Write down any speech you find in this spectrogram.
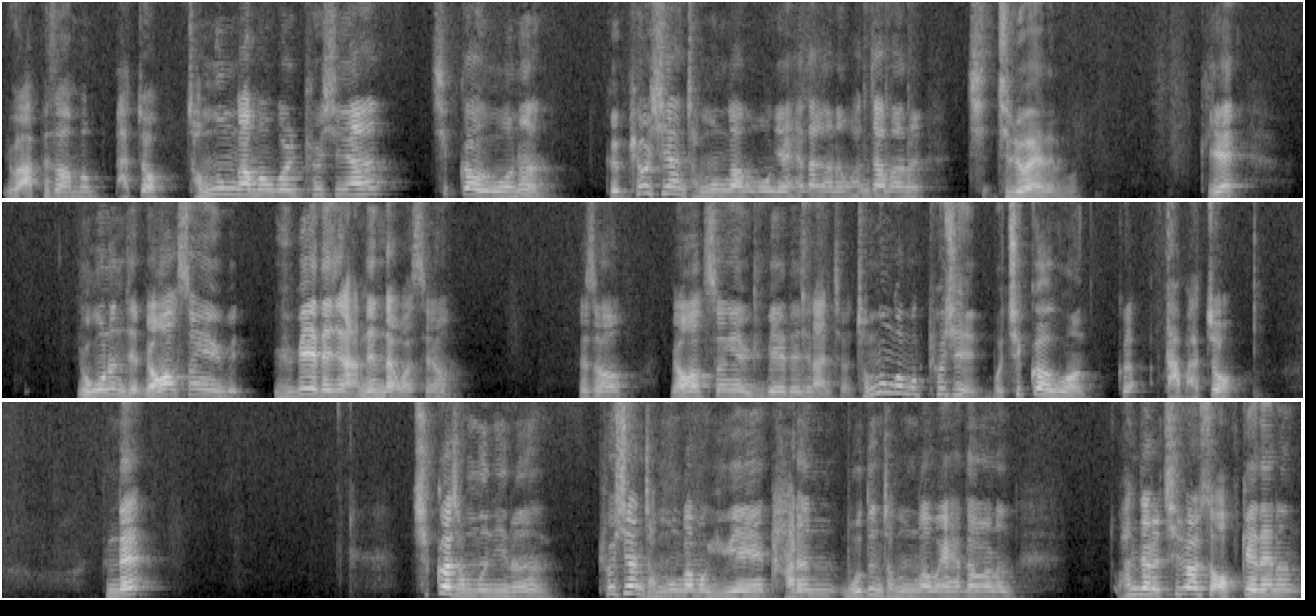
이거 앞에서 한번 봤죠. 전문 과목을 표시한 치과 의원은 그 표시한 전문 과목에 해당하는 환자만을 치- 진료해야 되는 거예요. 그게 요거는 이제 명확성에 위배- 위배되진 않는다고 했어요. 그래서 명확성에 위배되진 않지만 전문 과목 표시 뭐 치과 의원 그다 봤죠. 근데 치과 전문의는 표시한 전문 과목 이외에 다른 모든 전문 과목에 해당하는 환자를 치료할 수 없게 되는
